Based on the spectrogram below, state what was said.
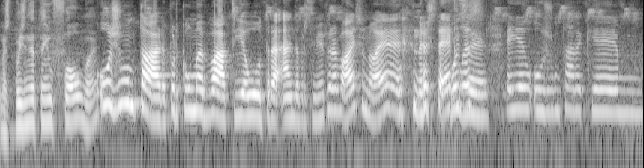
Mas depois ainda tem o fall, não é? O juntar, porque uma bate e a outra anda para cima e para baixo, não é? Nas teclas. Pois é. Aí o juntar aqui é. hum,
